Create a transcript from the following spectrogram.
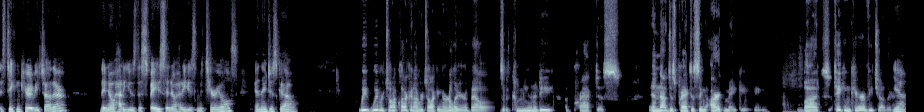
is taking care of each other they know how to use the space they know how to use the materials and they just go we we were talking. Clark and I were talking earlier about the community of practice, and not just practicing art making, but taking care of each other. Yeah.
